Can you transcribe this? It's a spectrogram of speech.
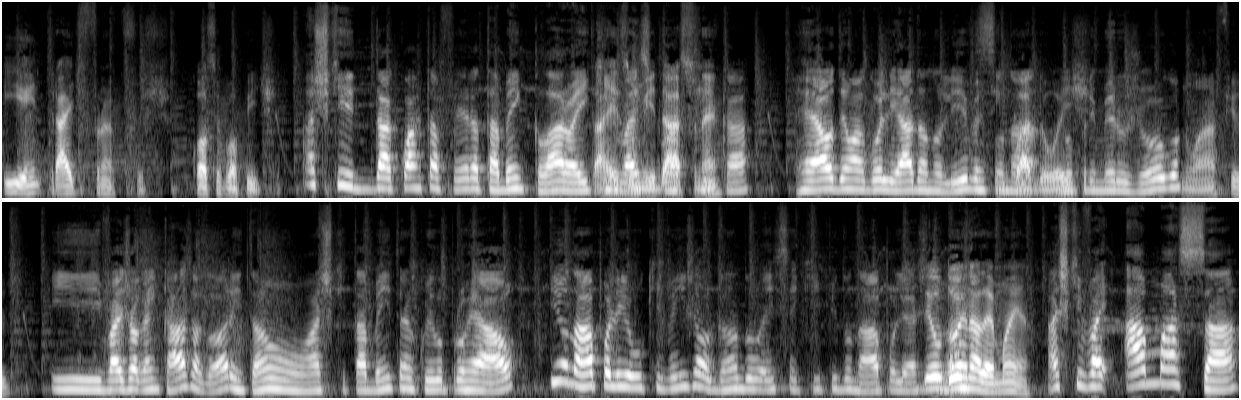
e Eintracht Frankfurt. Qual o seu palpite? Acho que da quarta-feira tá bem claro aí Tá quem vai se resumidaço, né? Real deu uma goleada no Liverpool 5 na- a 2. no primeiro jogo No Anfield. E vai jogar em casa agora, então acho que tá bem tranquilo pro Real. E o Napoli, o que vem jogando essa equipe do Napoli, acho Deu que dois vai, na Alemanha. acho que vai amassar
